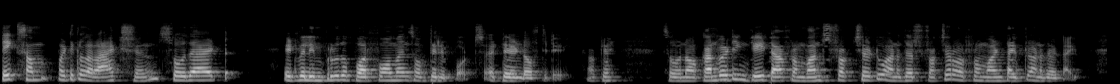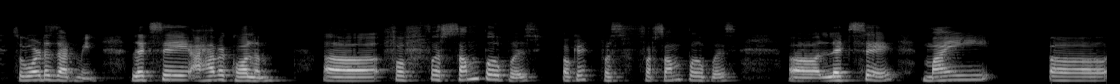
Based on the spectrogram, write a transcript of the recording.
take some particular action so that it will improve the performance of the reports at the end of the day. Okay so now converting data from one structure to another structure or from one type to another type. So what does that mean? Let's say I have a column uh, for, for some purpose, okay, for, for some purpose, uh, let's say my uh,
